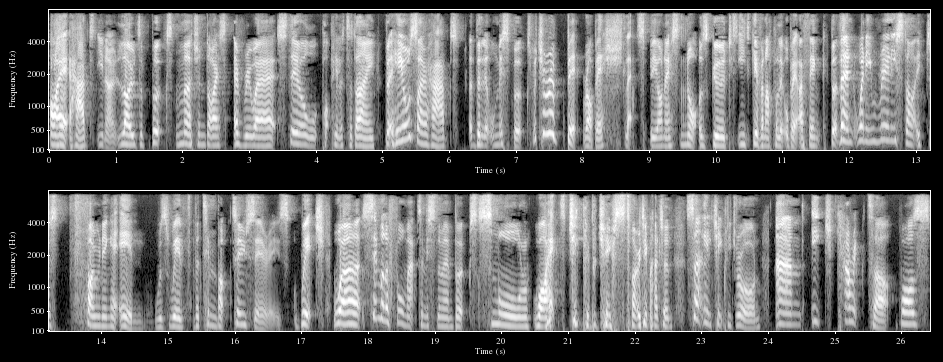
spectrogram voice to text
I had, you know, loads of books, merchandise everywhere, still popular today. But he also had the Little Miss books, which are a bit rubbish, let's be honest, not as good. He'd given up a little bit, I think. But then when he really started just phoning it in was with the Timbuctoo series, which were similar format to Mr. Men books, small, white, cheaply produced, I would imagine, certainly cheaply drawn, and each character was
